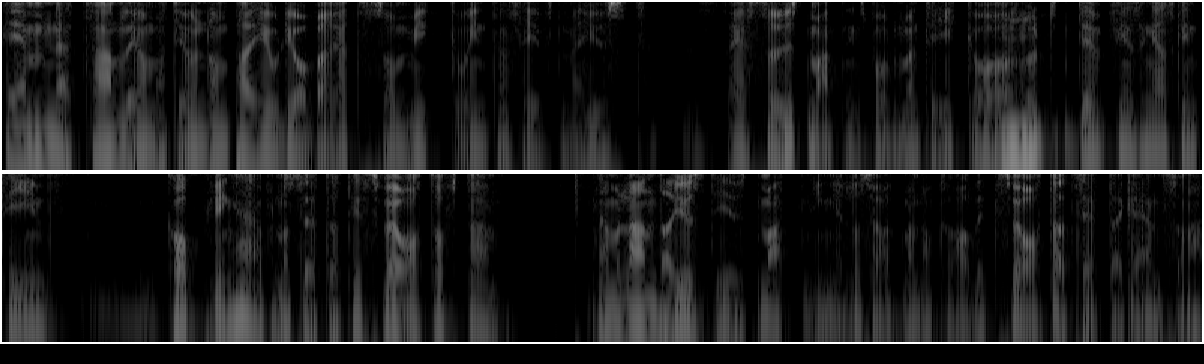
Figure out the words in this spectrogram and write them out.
ämnet handlar ju om att jag under en period jobbar rätt så mycket och intensivt med just stress och utmattningsproblematik. Och, Mm. och det finns en ganska intim koppling här på något sätt att det är svårt ofta när man landar just i utmattning eller så att man också har lite svårt att sätta gränserna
